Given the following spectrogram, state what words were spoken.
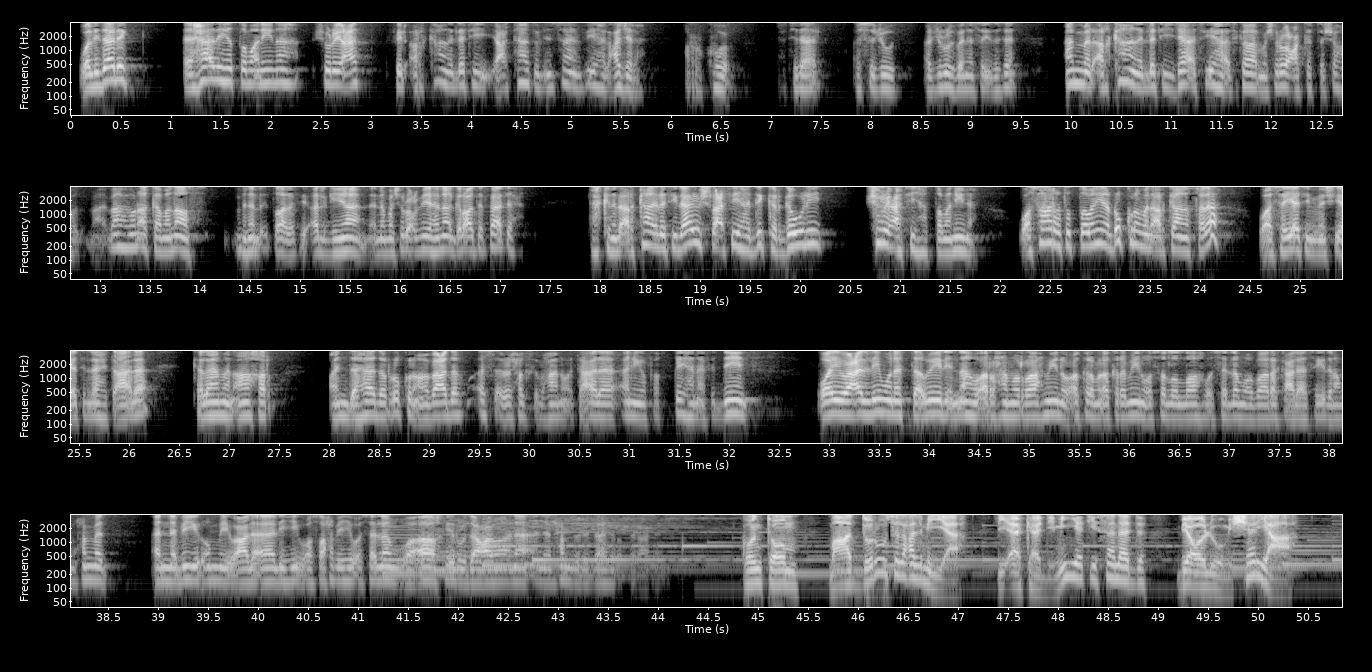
ولذلك هذه الطمأنينة شرعت في الأركان التي يعتاد الإنسان فيها العجلة الركوع الاعتدال السجود الجلوس بين السيدتين أما الأركان التي جاءت فيها أذكار مشروعة كالتشهد ما هناك مناص من الإطالة في القيام لأن مشروع فيها هنا قراءة الفاتحة. لكن الأركان التي لا يشرع فيها ذكر قولي شرعت فيها الطمأنينة. وصارت الطمأنينة ركن من أركان الصلاة وسيأتي بمشيئة الله تعالى كلاما آخر عند هذا الركن وما بعده أسأل الحق سبحانه وتعالى أن يفقهنا في الدين ويعلمنا التأويل إنه أرحم الراحمين وأكرم الأكرمين وصلى الله وسلم وبارك على سيدنا محمد النبي الأمي وعلى آله وصحبه وسلم وآخر دعوانا أن الحمد لله رب العالمين. كنتم مع الدروس العلمية لأكاديمية سند بعلوم الشريعة.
